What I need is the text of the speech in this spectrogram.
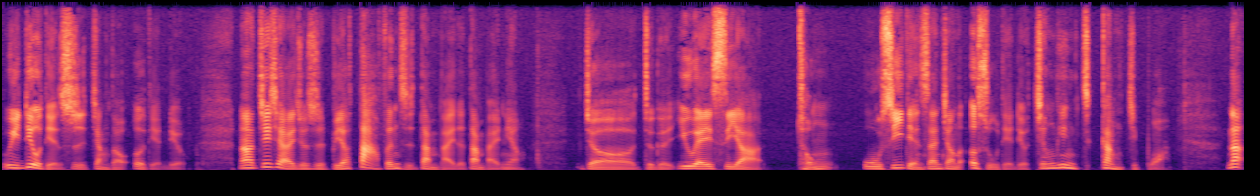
为六点四降到二点六。那接下来就是比较大分子蛋白的蛋白尿，叫这个 UACR。从五十一点三降到二十五点六，将近降一半。那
